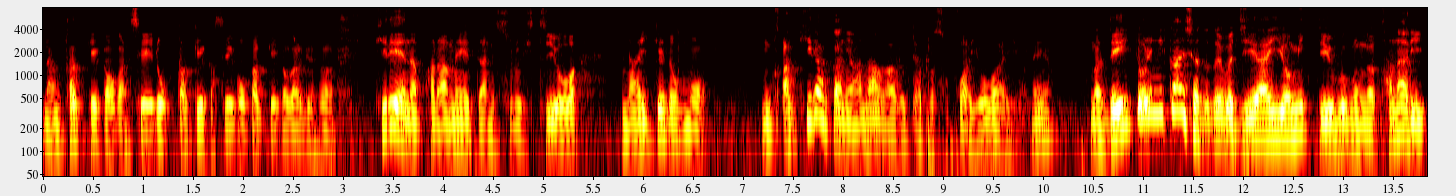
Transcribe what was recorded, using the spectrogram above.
何角形か分からない正六角形か正五角形か分からんけどその綺麗なパラメータにする必要はないけどももう明らかに穴があるとやっぱそこは弱いよね。まあ、デイトレに関しては例えば地合読みっていう部分がかなり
